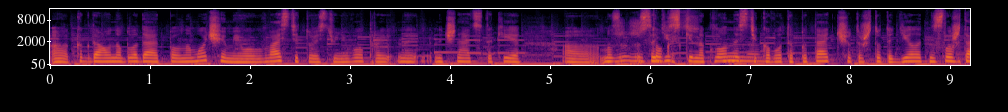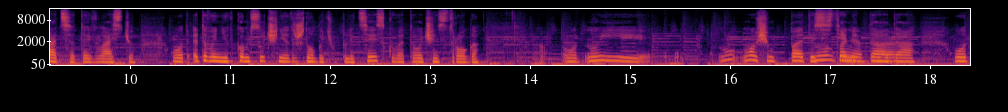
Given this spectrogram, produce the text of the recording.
э, когда он обладает полномочиями у власти, то есть у него начинаются такие э, садистские наклонности, да. кого-то пытать, что-то что-то делать, наслаждаться этой властью. Вот этого ни в коем случае не должно быть у полицейского, это очень строго. Вот, ну и, ну, в общем, по этой ну, системе, понятно, да, да, да. Вот.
